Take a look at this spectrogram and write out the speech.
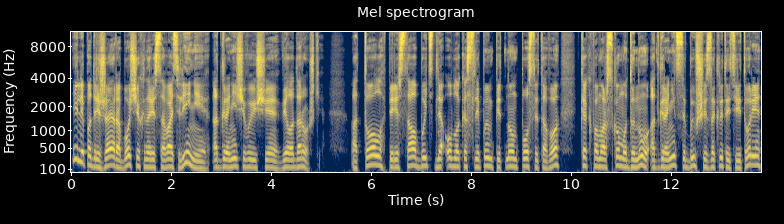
или подряжая рабочих нарисовать линии, отграничивающие велодорожки. Атолл перестал быть для облака слепым пятном после того, как по морскому дну от границы бывшей закрытой территории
